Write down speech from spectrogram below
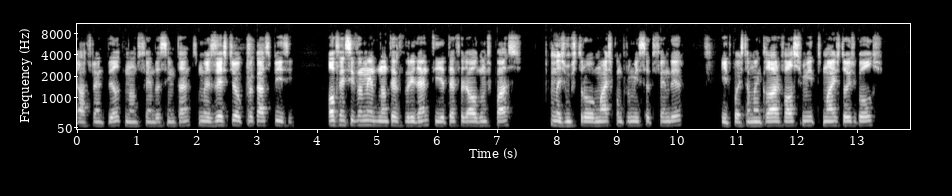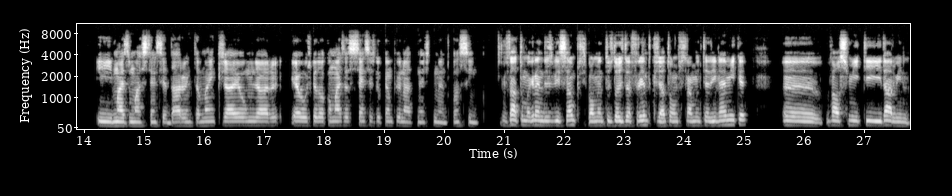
à frente dele, que não defende assim tanto. Mas este jogo, por acaso, Pizzi ofensivamente não teve brilhante e até falhou alguns passos, mas mostrou mais compromisso a defender. E depois também, claro, Val Schmidt, mais dois golos e mais uma assistência de Darwin também, que já é o melhor, é o jogador com mais assistências do campeonato neste momento, com 5. Exato, uma grande exibição, principalmente os dois da frente, que já estão a mostrar muita dinâmica uh, Val Schmidt e Darwin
